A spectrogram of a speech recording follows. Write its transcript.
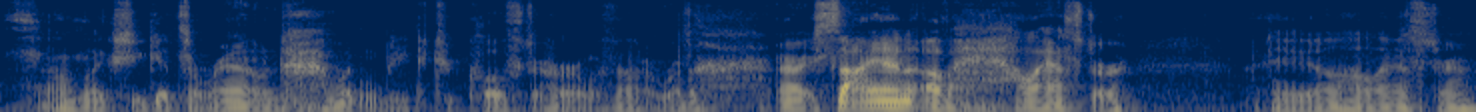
Sounds like she gets around. I wouldn't be too close to her without a rubber. All right, Scion of Halaster. There you go, Halaster.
